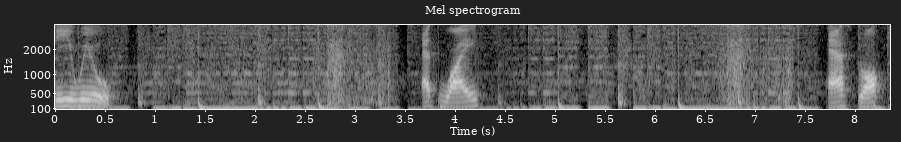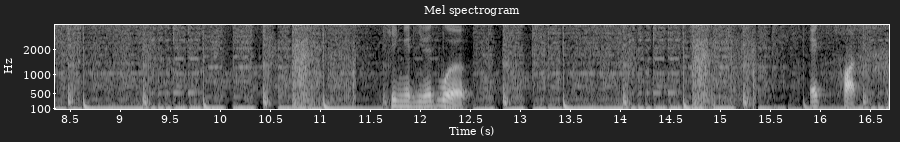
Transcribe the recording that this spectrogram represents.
G-View Advice ASRock King AT Network X-Shot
